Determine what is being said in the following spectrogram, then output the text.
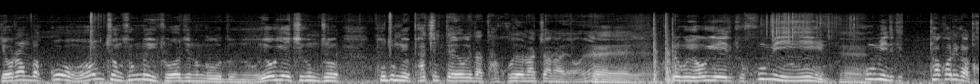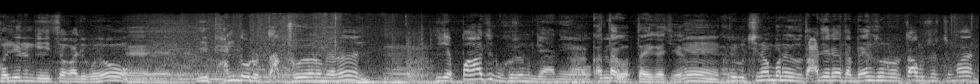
열안 받고 엄청 성능이 좋아지는 거거든요. 여기에 지금 저 구동력 받침대 여기다 다 고여놨잖아요. 예? 예, 예, 예. 그리고 여기에 이렇게 홈이 예. 홈이 이렇게 턱걸이가 걸리는 게 있어가지고요. 예, 예, 예. 이 반도를 딱 조여놓으면은 예. 이게 빠지고 그러는 게 아니에요. 아, 까딱 없다 이거죠? 예, 그리고 지난번에도 나젤에다 맨손으로 따보셨지만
